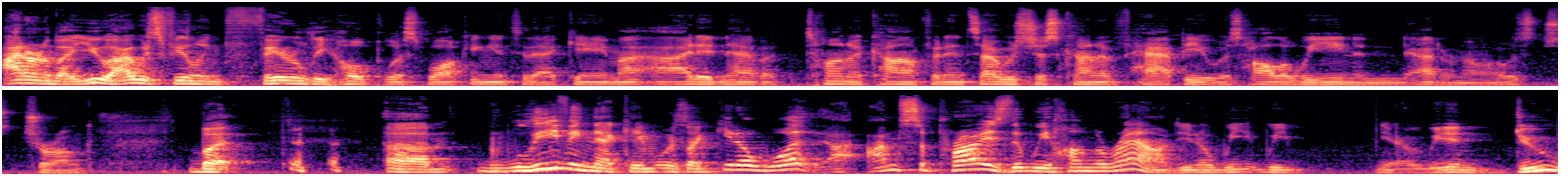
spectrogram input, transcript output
I don't know about you. I was feeling fairly hopeless walking into that game. I, I didn't have a ton of confidence. I was just kind of happy it was Halloween, and I don't know. I was just drunk. But um, leaving that game, it was like, you know what? I, I'm surprised that we hung around. You know, we we you know we didn't do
